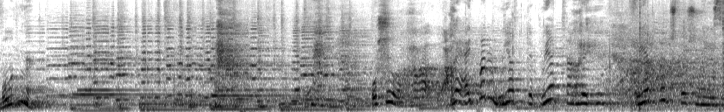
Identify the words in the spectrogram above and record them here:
бул эмне а- агай айтпадымбы уят деп уят агай уят болчу ошо негизи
